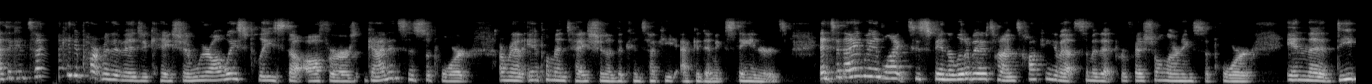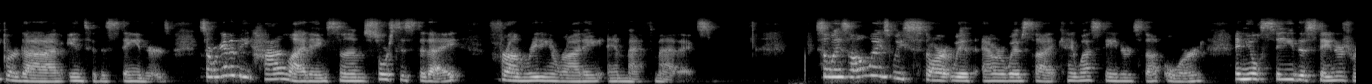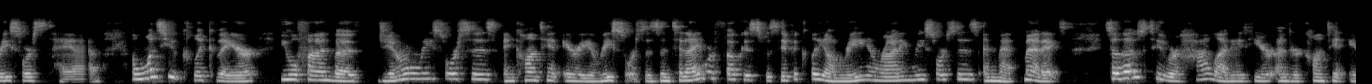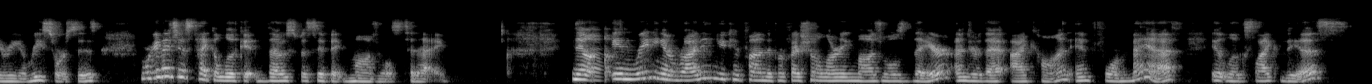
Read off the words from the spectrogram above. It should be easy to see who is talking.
Speaker 1: At the Kentucky Department of Education, we're always pleased to offer guidance and support around implementation of the Kentucky academic standards. And today we'd like to spend a little bit of time talking about some of that professional learning support in the deeper dive into the standards. So we're going to be highlighting some sources today from reading and writing and mathematics. So as always, we start with our website, kystandards.org, and you'll see the Standards Resource tab. And once you click there, you will find both general resources and content area resources. And today we're focused specifically on reading and writing resources and mathematics. So those two are highlighted here under content area resources. We're going to just take a look at those specific modules today. Now, in reading and writing, you can find the professional learning modules there under that icon. And for math, it looks like this.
